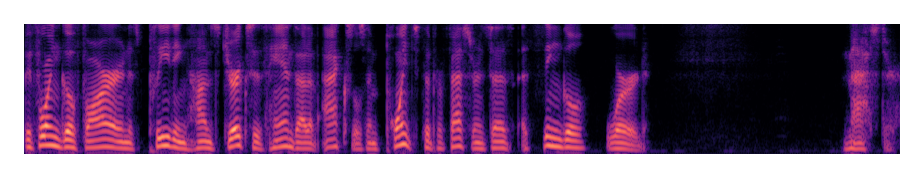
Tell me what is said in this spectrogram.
Before he can go far in his pleading, Hans jerks his hands out of Axel's and points to the professor and says a single word Master.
